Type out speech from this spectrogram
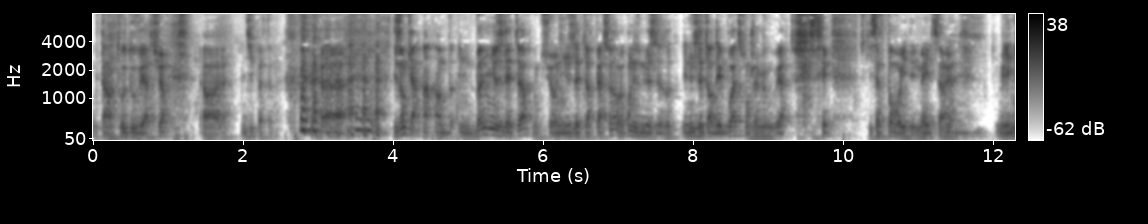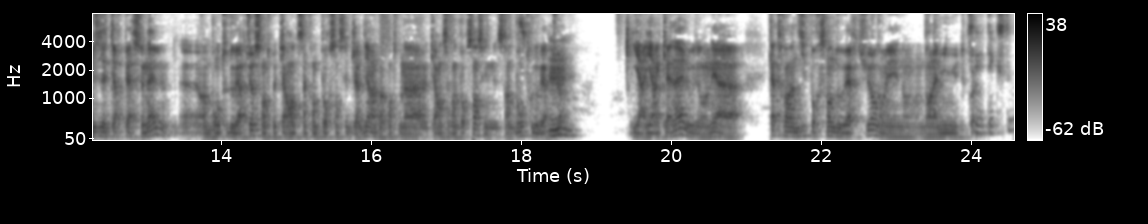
où t'as un taux d'ouverture. Alors, euh, dis pas toi. Disons qu'un un- un- une bonne newsletter, donc sur une newsletter personnelle, on va prendre les newsletters, les newsletters des boîtes sont jamais ouvertes, c'est, parce qu'ils savent pas envoyer des mails, sérieux. Mais les newsletters personnels, euh, un bon taux d'ouverture, c'est entre 40 et 50%, c'est déjà bien, quoi. Quand on a 40-50%, c'est, une- c'est un bon taux d'ouverture. Mm. Il y a, il y a un canal où on est à 90% d'ouverture dans les, dans, dans la minute, quoi. C'est les textos.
